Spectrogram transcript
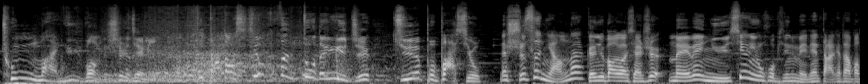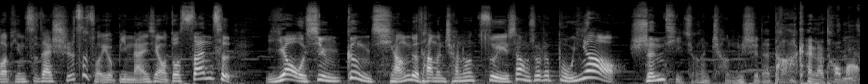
充满欲望的世界里，不达到兴奋度的阈值，绝不罢休。那十次娘呢？根据报告显示，每位女性用户平均每天打开淘宝的频次在十次左右，比男性要多三次。药性更强的他们，常常嘴上说着不要，身体却很诚实的打开了淘宝。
